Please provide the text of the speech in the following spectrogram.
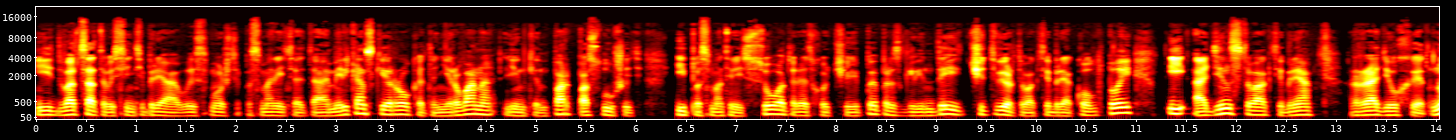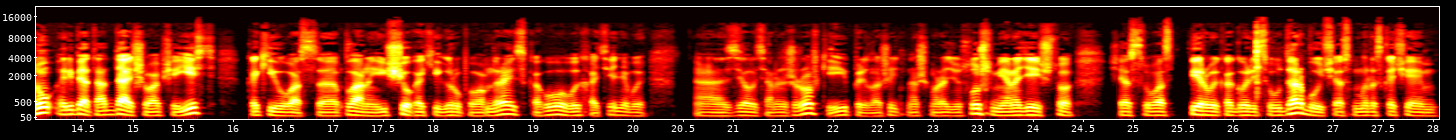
И 20 сентября вы сможете посмотреть это американский рок, это Нирвана, Линкен Парк, послушать и посмотреть Суат, Red Hot Chili Peppers, Green Day, 4 октября Coldplay и 11 октября Radiohead. Ну, ребята, а дальше вообще есть какие у вас э, планы, еще какие группы вам нравятся, какого вы хотели бы сделать аранжировки и предложить нашим радиослушателям. Я надеюсь, что сейчас у вас первый, как говорится, удар будет. Сейчас мы раскачаем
